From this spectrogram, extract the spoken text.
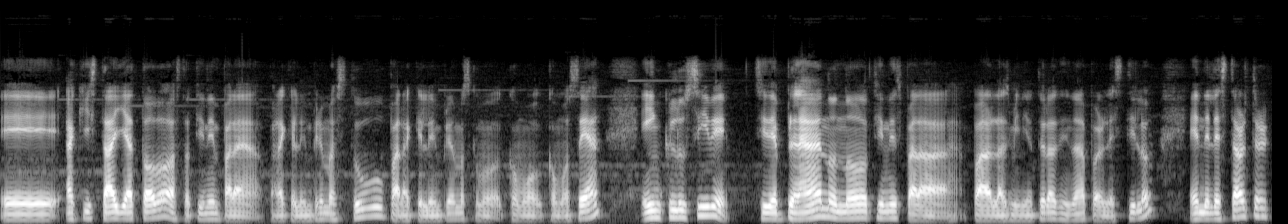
Eh, aquí está ya todo, hasta tienen para, para que lo imprimas tú, para que lo imprimas como, como, como sea. E inclusive, si de plano no tienes para, para las miniaturas ni nada por el estilo, en el starter,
